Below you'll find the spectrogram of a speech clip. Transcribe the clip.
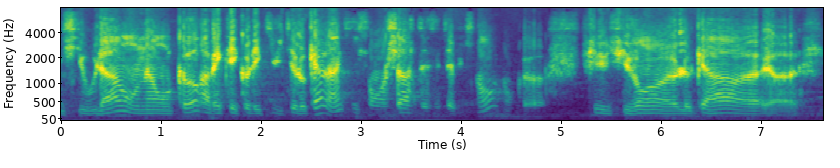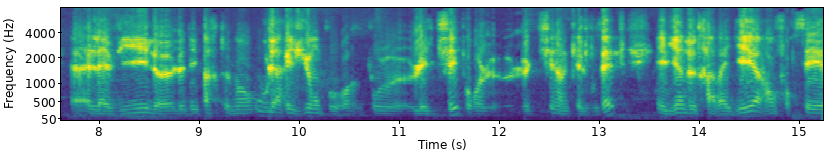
ici ou là, on a encore avec les collectivités locales hein, qui sont en charge des établissements, donc euh, suivant euh, le cas, euh, la ville, le département ou la région pour, les lycées, pour le, lycée dans lequel vous êtes, et bien de travailler à renforcer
